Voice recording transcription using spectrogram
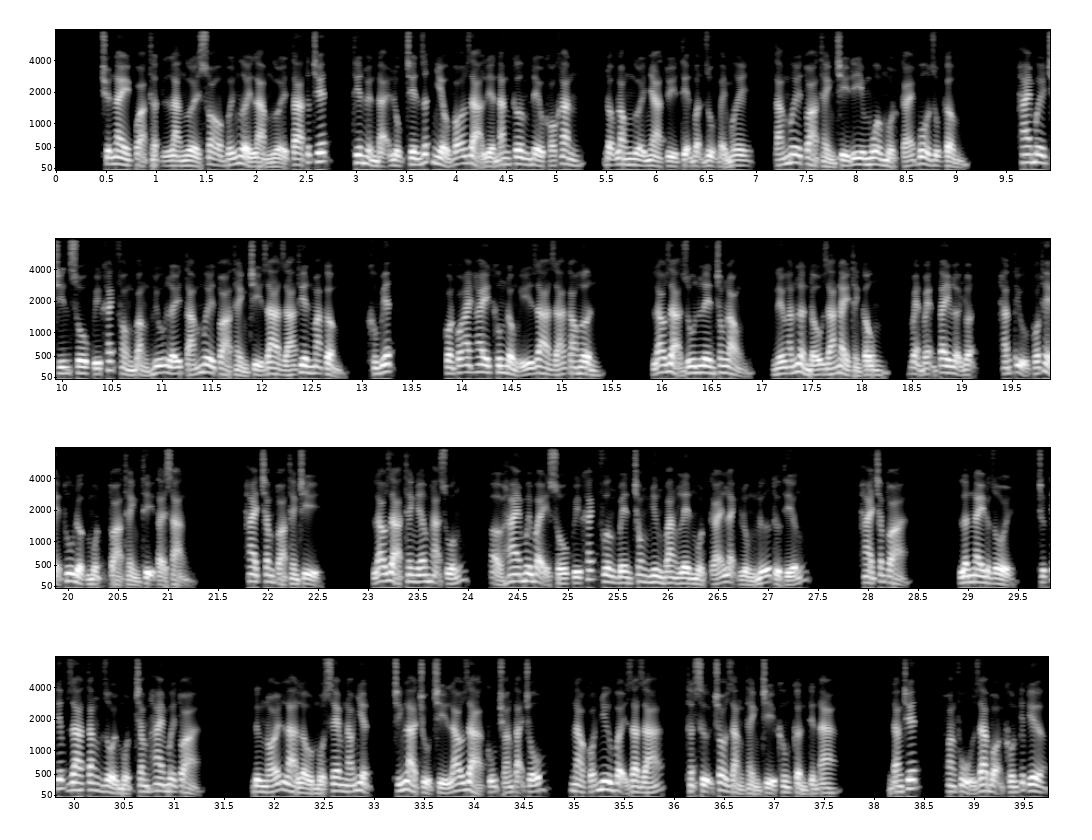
chuyện này quả thật là người so với người làm người ta tức chết, thiên huyền đại lục trên rất nhiều võ giả liền ăn cơm đều khó khăn, động lòng người nhà tùy tiện vận dụng bảy mươi, tám mươi tòa thành trì đi mua một cái vô dụng cầm. hai mươi chín số quý khách phòng bằng hữu lấy tám mươi tòa thành trì ra giá thiên ma cầm, không biết. Còn có ai hay không đồng ý ra giá cao hơn? Lão giả run lên trong lòng, nếu hắn lần đấu giá này thành công, vẹn vẹn tay lợi nhuận, hắn tựu có thể thu được một tòa thành thị tài sản. hai trăm tòa thành trì. Lão giả thanh âm hạ xuống, ở hai mươi bảy số quý khách phương bên trong nhưng vang lên một cái lạnh lùng nữ từ tiếng. hai trăm tòa. Lần này được rồi trực tiếp gia tăng rồi một trăm hai mươi tòa. Đừng nói là lầu một xem náo nhiệt, chính là chủ trì lão giả cũng choáng tại chỗ, nào có như vậy ra giá, thật sự cho rằng thành trì không cần tiền a. Đáng chết, hoàng phủ ra bọn khốn kiếp kia.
